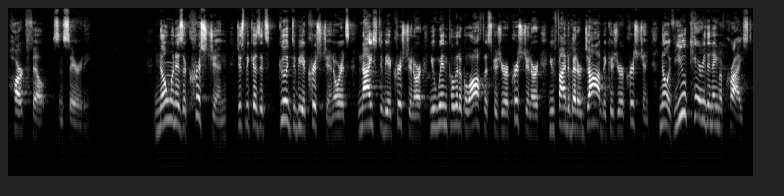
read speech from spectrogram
heartfelt sincerity. No one is a Christian just because it's good to be a Christian, or it's nice to be a Christian, or you win political office because you're a Christian, or you find a better job because you're a Christian. No, if you carry the name of Christ,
